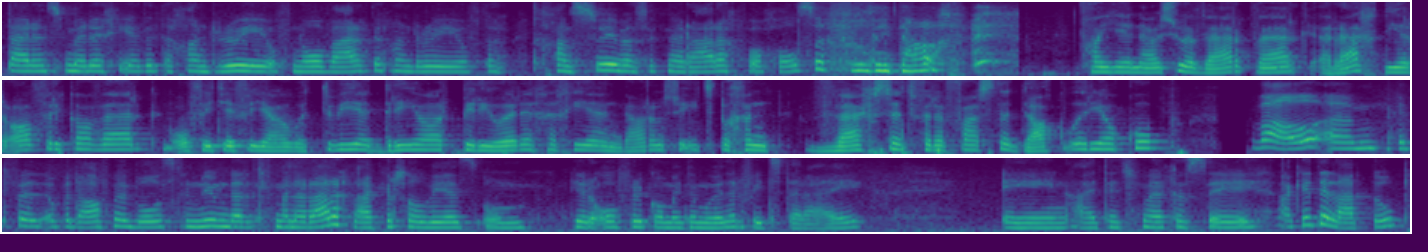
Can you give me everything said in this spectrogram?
tydens middagete te gaan roei of na werk te gaan roei of te, te gaan swem as ek nou regtig vir halsig voel die dag. Gaan jy nou so werk werk reg deur Afrika werk of het jy vir jou 'n 2, 3 jaar periode gegee en daarom so iets begin wegsit vir 'n vaste dak oor jou kop? Wel, ehm um, ek het vir op 'n dag my bos genoem dat dit vir my nou regtig lekker sal wees om deur Afrika met 'n motorfiets te ry. En hy het net vir my gesê, ek het 'n laptop.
